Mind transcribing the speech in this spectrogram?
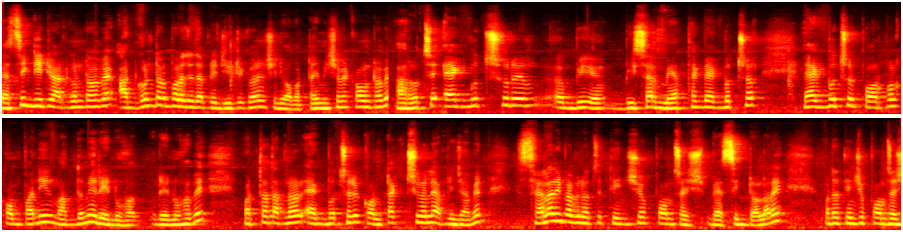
বেসিক ডিউটি আট ঘণ্টা হবে। আট ঘণ্টার পরে যদি আপনি ডিউটি করেন, সেটি ওভার টাইম হিসেবে কাউন্ট হবে। আর হচ্ছে এক বছরের ভিসার মেয়াদ থাকবে এক বছর। এক বছর পর পর কোম্পানির মাধ্যমে রেনু রেনু হবে। অর্থাৎ আপনার এক বছরের কন্ট্রাকচুয়ালে আপনি যাবেন। স্যালারি পাবেন হচ্ছে তিনশো পঞ্চাশ বেসিক ডলারে অর্থাৎ তিনশো পঞ্চাশ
